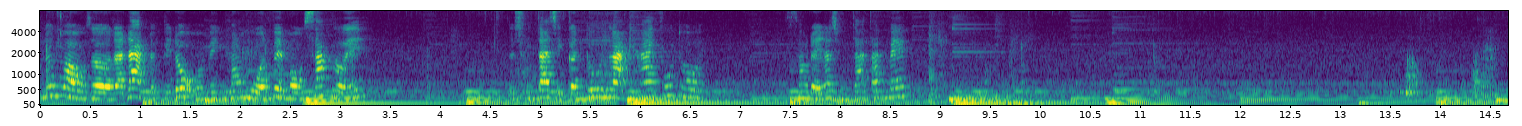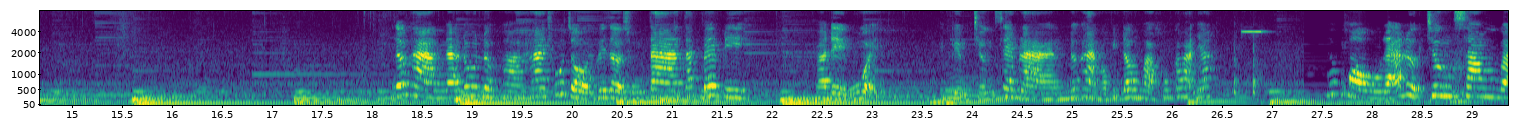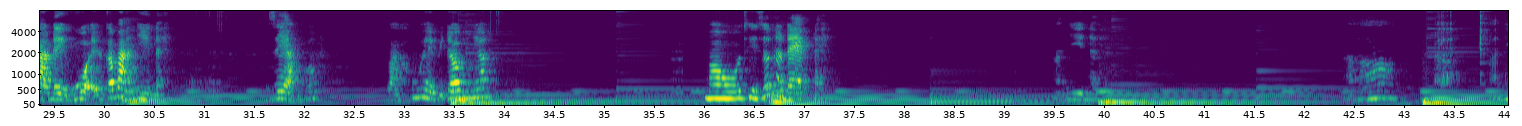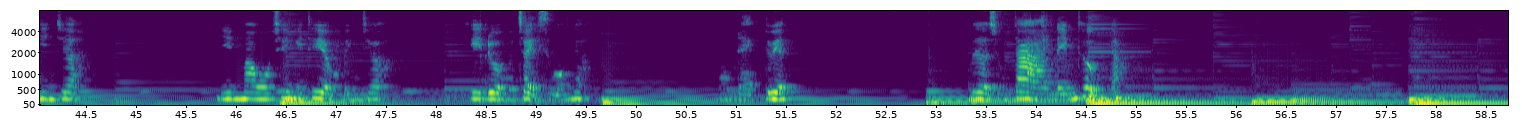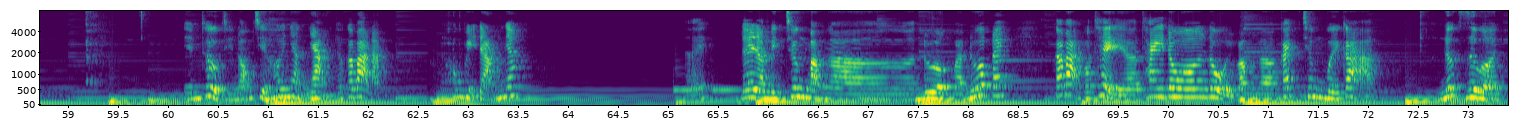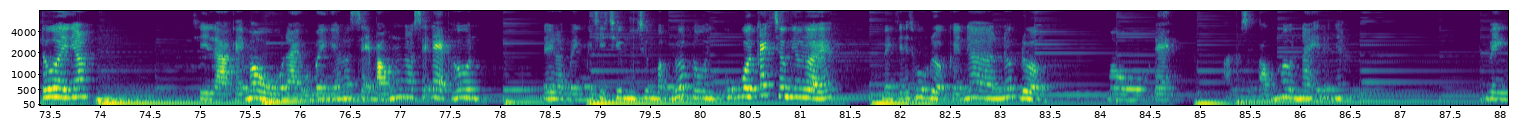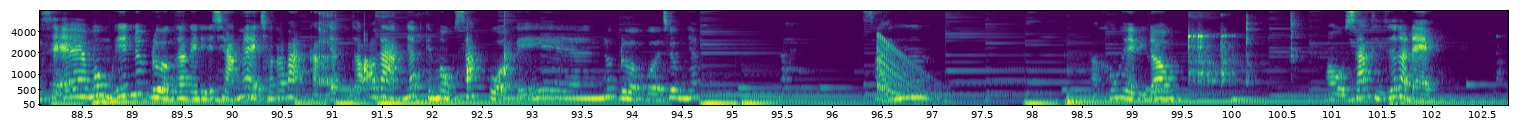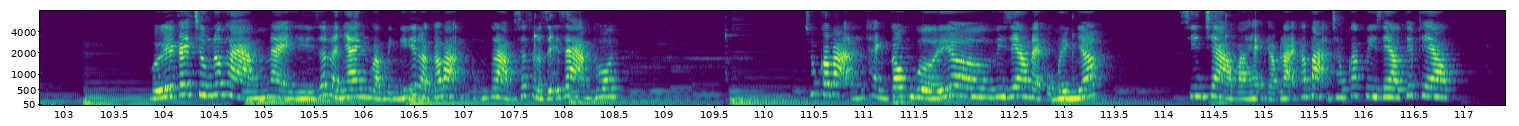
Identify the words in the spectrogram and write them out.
nước màu giờ đã đạt được cái độ mà mình mong muốn về màu sắc rồi ấy. Rồi chúng ta chỉ cần đun lại 2 phút thôi sau đấy là chúng ta tắt bếp. Nước hàng đã đun được à, 2 phút rồi, bây giờ chúng ta tắt bếp đi. Và để nguội, để kiểm chứng xem là nước hàng có bị đông vào không các bạn nhé. Nước màu đã được trưng xong và để nguội, các bạn nhìn này. Dẻo không? Và không hề bị đông nhé màu thì rất là đẹp này. Bạn nhìn này. Đó. Bạn nhìn chưa? Nhìn màu trên cái thìa của mình chưa? Khi đường nó chảy xuống chưa? Màu đẹp tuyệt. Bây giờ chúng ta nếm thử nhé nếm thử thì nó cũng chỉ hơi nhẳng nhẳng thôi các bạn ạ. Không bị đắng nhá đây là mình trưng bằng uh, đường và nước đấy. Các bạn có thể à, thay đổi, đổi bằng à, cách trưng với cả nước dừa tươi nhá. Thì là cái màu này của mình ấy, nó sẽ bóng nó sẽ đẹp hơn. Đây là mình mới chỉ trưng trưng bằng nước thôi. Cũng với cách trưng như thế ấy mình sẽ thu được cái nước đường màu đẹp. Và nó sẽ bóng hơn này nữa nhé mình sẽ múc một ít nước đường ra cái đĩa trắng này cho các bạn cảm nhận rõ ràng nhất cái màu sắc của cái nước đường vừa trưng nhé và không hề bị đông. Màu sắc thì rất là đẹp. Với cái cách trưng nước hàng này thì rất là nhanh và mình nghĩ là các bạn cũng làm rất là dễ dàng thôi. Chúc các bạn thành công với ờ, video này của mình nhé xin chào và hẹn gặp lại các bạn trong các video tiếp theo.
